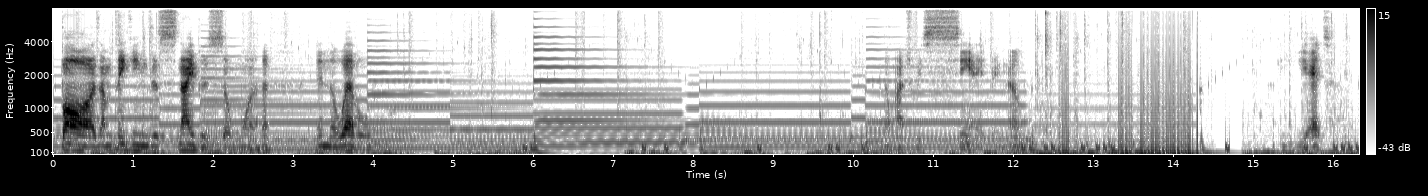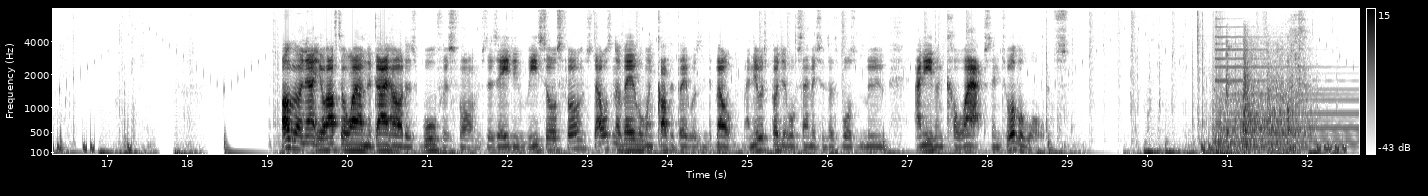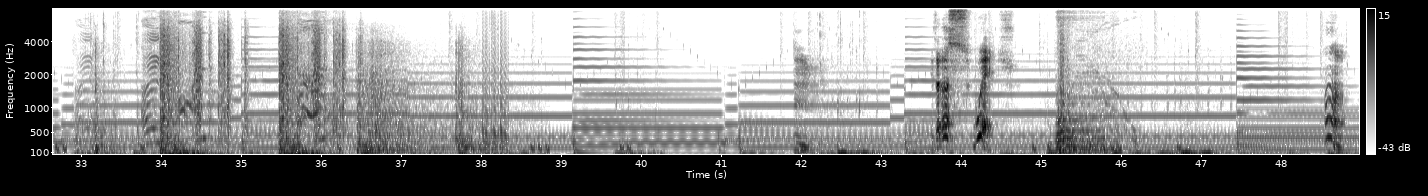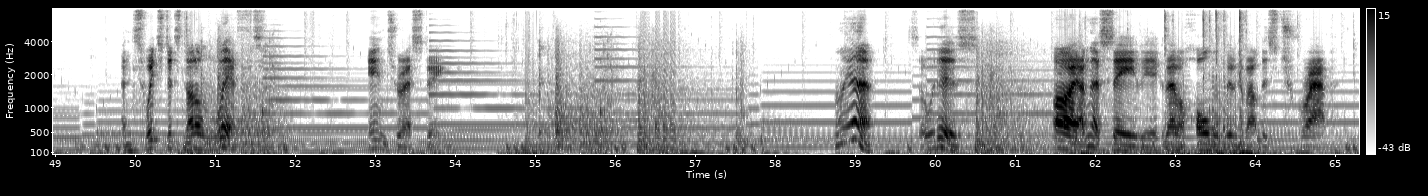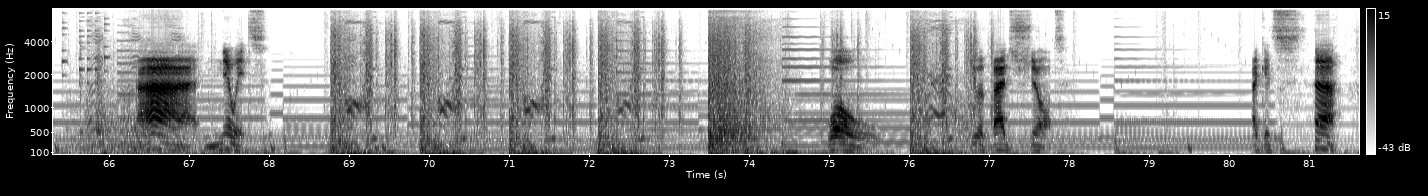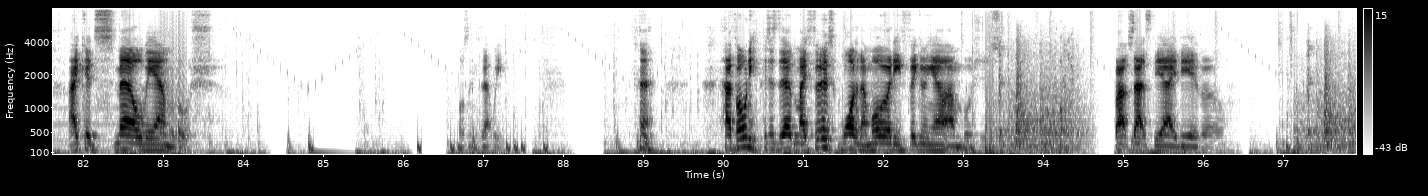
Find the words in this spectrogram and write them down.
bars, I'm thinking the snipers somewhere in the level. I don't actually see anything though. Yet. Other than that, you'll have to rely on the dieharders Wolfers forms. There's Adrian Resource forms. That wasn't available when Coffee Break was in development. My newest project, Wolfenstein Mission, does walls move and even collapse into other walls. Hmm. Is that a switch? Switched it's not a lift. Interesting. Oh yeah, so it is. Alright, I'm gonna save here, because I have a whole thing about this trap. Ah, knew it. Whoa. You're a bad shot. I could, ha, I could smell the ambush. Wasn't exactly. Huh. I've only this is my first one, and I'm already figuring out ambushes. Perhaps that's the idea, though.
